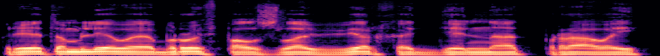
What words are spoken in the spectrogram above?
при этом левая бровь ползла вверх отдельно от правой.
